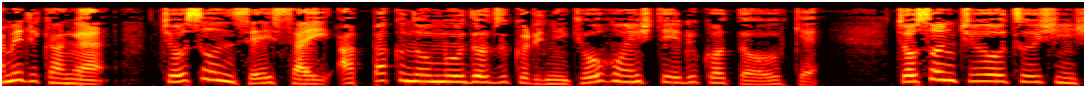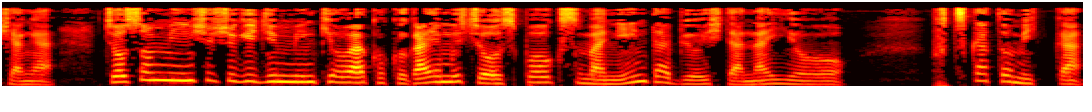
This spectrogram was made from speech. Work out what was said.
アメリカが、朝鮮制裁圧迫のムード作りに共本していることを受け、朝鮮中央通信社が、朝鮮民主主義人民共和国外務省スポークスマンにインタビューした内容を、2日と3日、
